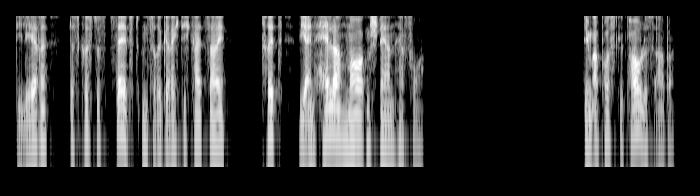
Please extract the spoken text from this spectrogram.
die Lehre, dass Christus selbst unsere Gerechtigkeit sei, tritt wie ein heller Morgenstern hervor. Dem Apostel Paulus aber,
